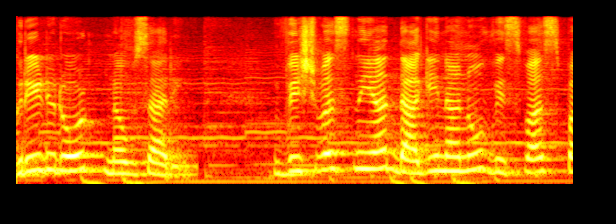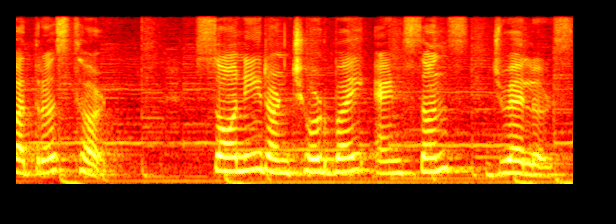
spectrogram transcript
grid road Navsari વિશ્વસનીય દાગીનાનું વિશ્વાસપાત્ર સ્થળ Soni Ranchhodbhai and sons jewellers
